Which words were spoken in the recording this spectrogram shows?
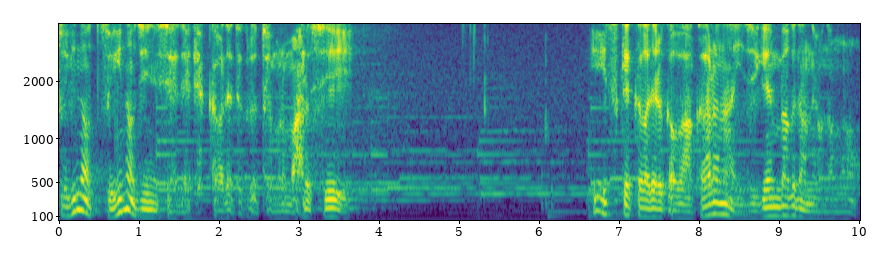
次の次の人生で結果が出てくるというものもあるしいつ結果が出るかわからない次元爆弾のようなもの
